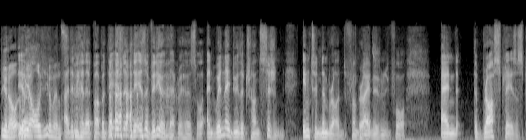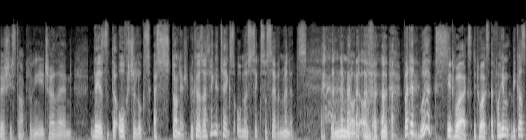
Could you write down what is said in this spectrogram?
you know, we are all humans. I didn't hear that part, but there is a, there is a video of that rehearsal, and when they do the transition into Nimrod from Right. movement before, and the brass players especially start looking at each other, and there's the orchestra looks astonished because I think it takes almost six or seven minutes, the Nimrod of, but it works. It works. It works And for him because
